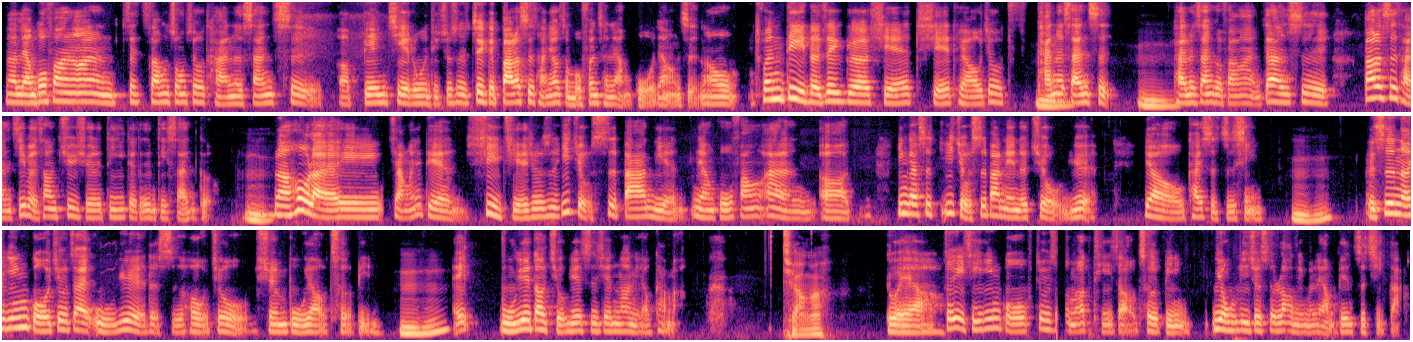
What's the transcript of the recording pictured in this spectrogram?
那两国方案在当中就谈了三次，呃，边界的问题，就是这个巴勒斯坦要怎么分成两国这样子，然后分地的这个协协调就谈了三次，嗯，谈了三个方案，但是巴勒斯坦基本上拒绝了第一个跟第三个，嗯，那后来讲一点细节，就是一九四八年两国方案，呃，应该是一九四八年的九月要开始执行，嗯哼。可是呢，英国就在五月的时候就宣布要撤兵。嗯哼，哎，五月到九月之间，那你要干嘛？抢啊！对啊，所以其实英国就是我们要提早撤兵，用力就是让你们两边自己打。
